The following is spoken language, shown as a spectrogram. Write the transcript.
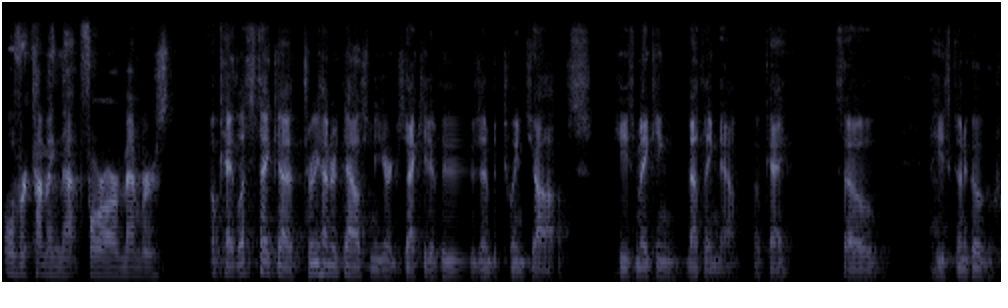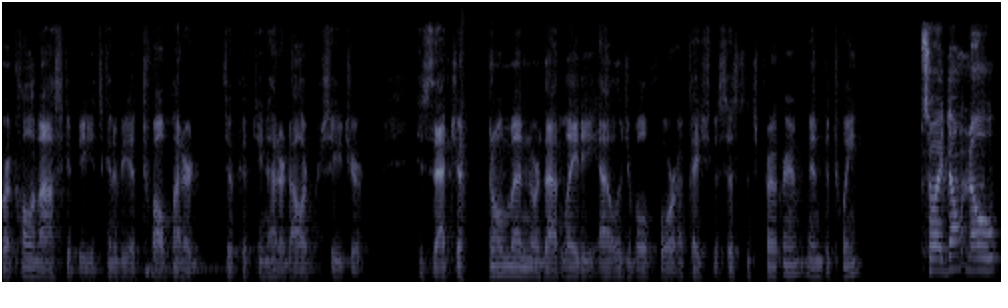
overcoming that for our members. Okay, let's take a 300,000 a year executive who's in between jobs he's making nothing now. Okay. So he's going to go for a colonoscopy. It's going to be a $1,200 to $1,500 procedure. Is that gentleman or that lady eligible for a patient assistance program in between? So I don't know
